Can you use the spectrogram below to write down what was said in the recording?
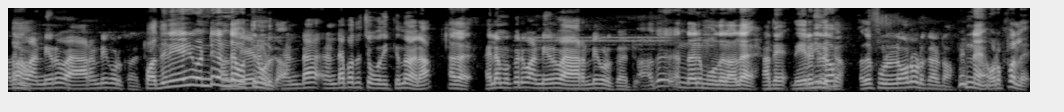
അതിന് ആ. വൺ ഇയർ വാറണ്ടി കൊടുക്കാൻ പതിനേഴ് വണ്ടി രണ്ടേ പത്തിന് കൊടുക്കാം. രണ്ട് രണ്ടേ പത്ത് ചോദിക്കുന്ന വില. അതെ. അതിൽ നമുക്കൊരു വൺ ഇയർ വാറണ്ടി കൊടുക്കാൻ പറ്റും. അത് എന്തായാലും മുതലാ അല്ലേ? അതെ നേരിട്ട്? എടുക്കാം. അത് ഫുൾ ലോൺ കൊടുക്കാം കേട്ടോ. പിന്നെ ഉറപ്പല്ലേ?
